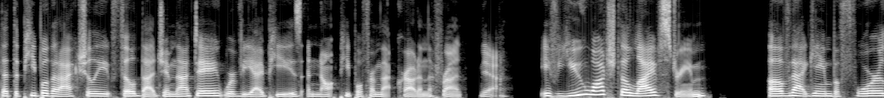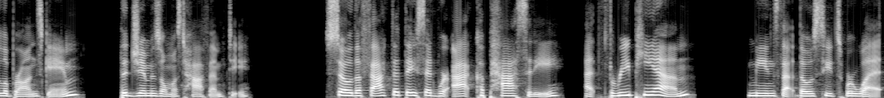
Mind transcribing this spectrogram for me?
that the people that actually filled that gym that day were VIPs and not people from that crowd in the front. Yeah. If you watched the live stream of that game before LeBron's game, the gym is almost half empty. So the fact that they said we're at capacity at 3 p.m. means that those seats were what?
